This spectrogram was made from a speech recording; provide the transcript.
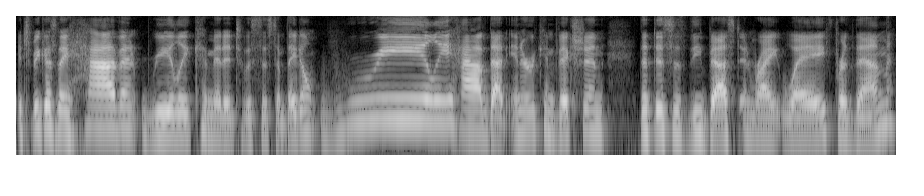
it's because they haven't really committed to a system. They don't really have that inner conviction that this is the best and right way for them.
